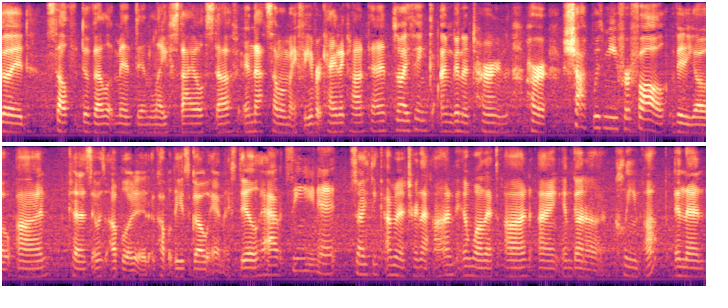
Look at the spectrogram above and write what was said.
good self-development and lifestyle stuff and that's some of my favorite kind of content. So I think I'm gonna turn her shop with me for fall video on because it was uploaded a couple days ago and I still haven't seen it. So I think I'm gonna turn that on and while that's on I am gonna clean up and then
